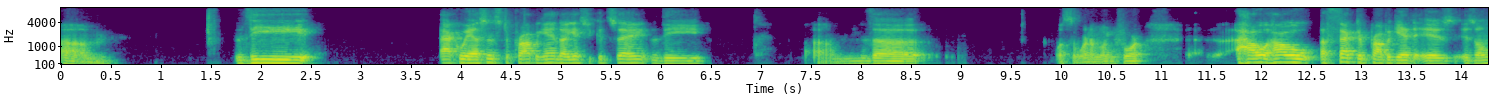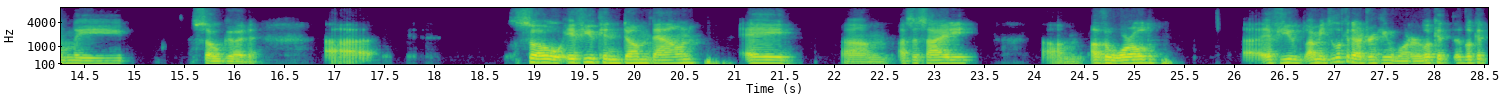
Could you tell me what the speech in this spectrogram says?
um the acquiescence to propaganda, I guess you could say, the um the what's the word I'm looking for? How how effective propaganda is is only so good. Uh, so if you can dumb down a um, a society um, of the world, uh, if you, I mean, look at our drinking water. Look at look at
